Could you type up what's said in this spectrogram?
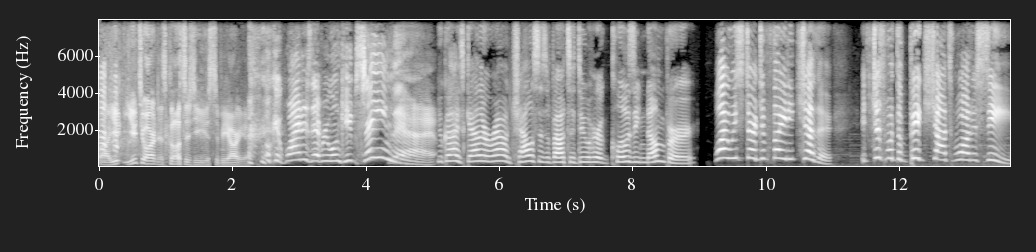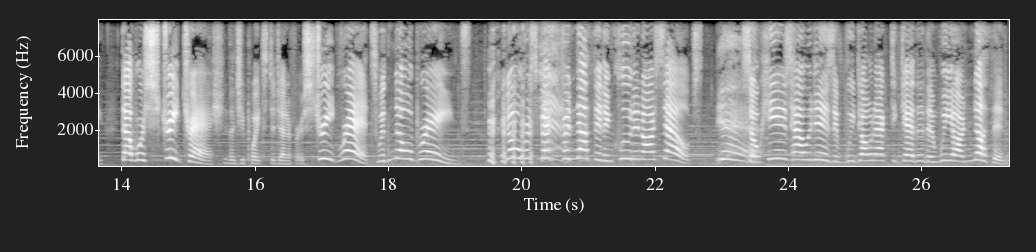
Wow, you, you two aren't as close as you used to be, are you? Okay, why does everyone keep saying that? You guys gather around. Chalice is about to do her closing number. Why we start to fight each other? It's just what the big shots want to see. That we're street trash. And then she points to Jennifer. Street rats with no brains. No respect for nothing, including ourselves. Yeah. So here's how it is if we don't act together, then we are nothing.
